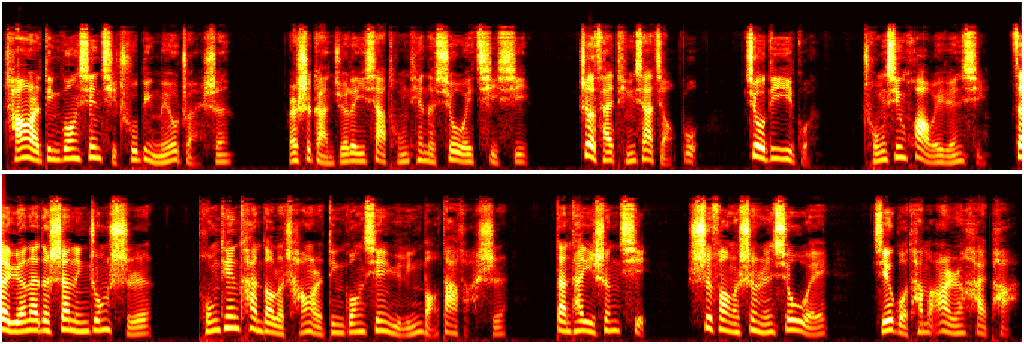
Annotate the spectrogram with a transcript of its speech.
长耳定光仙起初并没有转身，而是感觉了一下童天的修为气息，这才停下脚步，就地一滚，重新化为人形。在原来的山林中时，童天看到了长耳定光仙与灵宝大法师，但他一生气，释放了圣人修为，结果他们二人害怕，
